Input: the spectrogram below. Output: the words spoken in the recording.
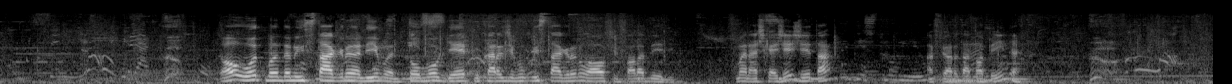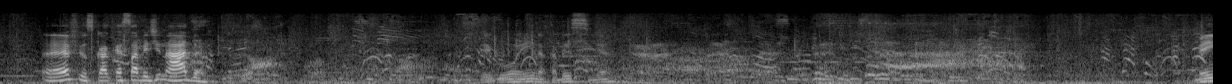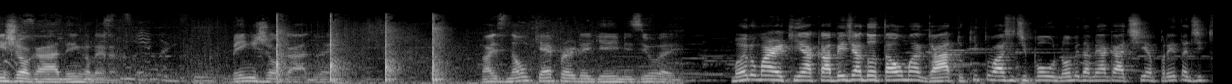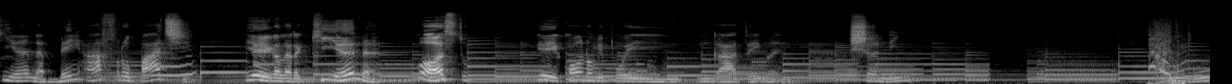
Ó o outro mandando no Instagram ali, mano. Tomou gap. O cara divulga o Instagram no Alf. Fala dele. Mano, acho que é GG, tá? A Fiora tá top ainda? É, filho, os caras querem saber de nada. Pegou, hein, na cabecinha. Bem jogado, hein, galera. Bem jogado, velho. Nós não quer perder games, viu, velho? Mano, Marquinhos, acabei de adotar uma gata. O que tu acha de pôr o nome da minha gatinha preta de Kiana? Bem afropate? E aí, galera? Kiana? Gosto. E aí, qual o nome põe em gato, hein, mano? Xanin. Lulu.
